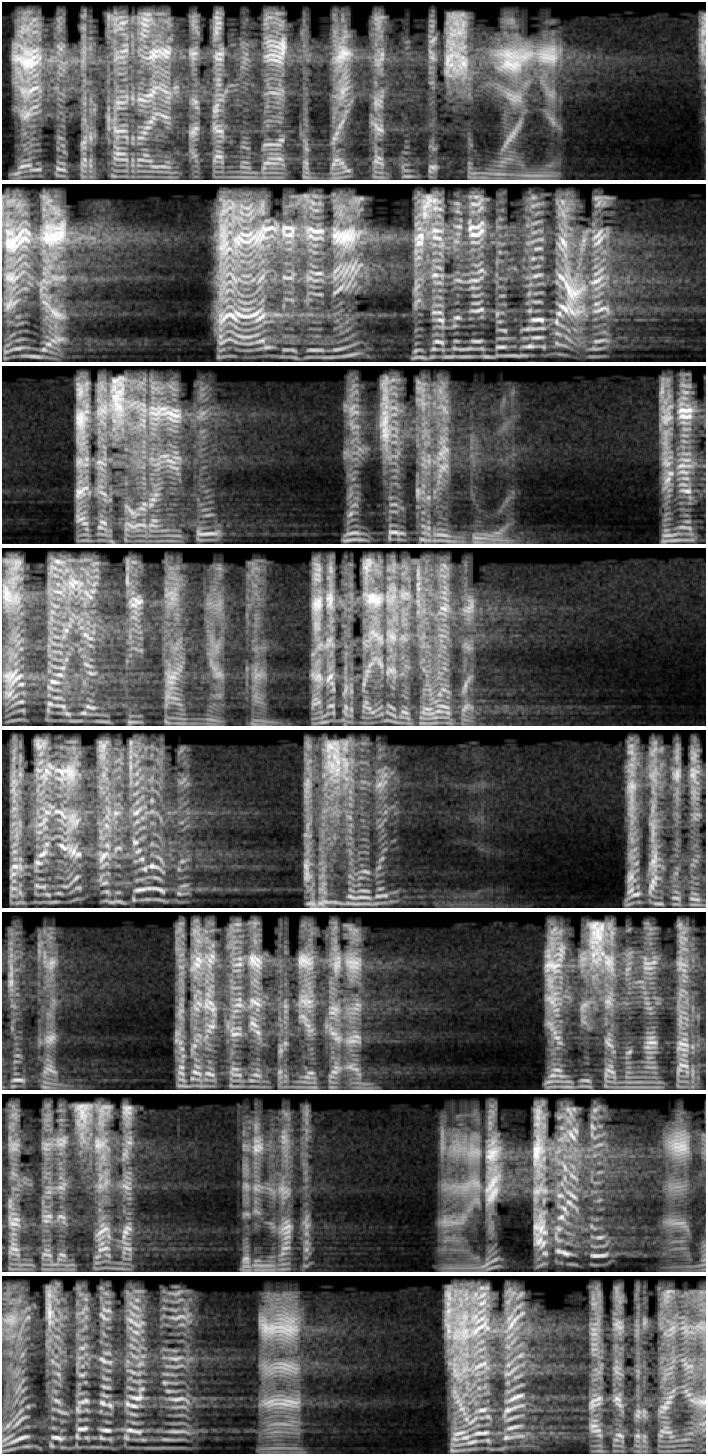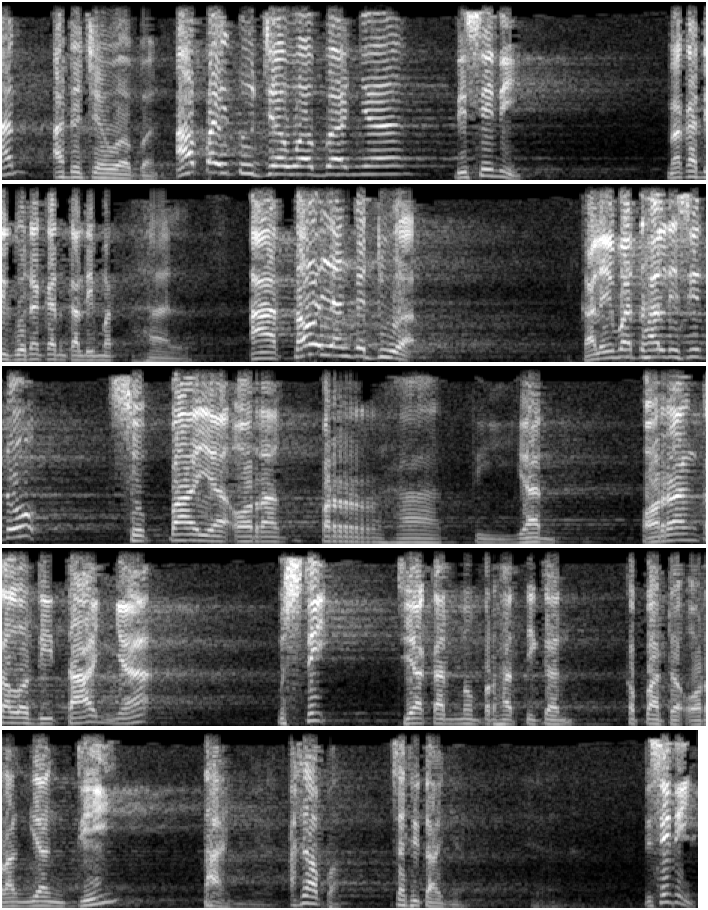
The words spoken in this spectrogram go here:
yaitu perkara yang akan membawa kebaikan untuk semuanya. Sehingga hal di sini bisa mengandung dua makna agar seorang itu muncul kerinduan dengan apa yang ditanyakan? Karena pertanyaan ada jawaban. Pertanyaan ada jawaban. Apa sih jawabannya? Iya. maukah aku tunjukkan kepada kalian perniagaan yang bisa mengantarkan kalian selamat dari neraka? Nah ini apa itu? Nah muncul tanda tanya. Nah jawaban ada pertanyaan ada jawaban. Apa itu jawabannya? Di sini. Maka digunakan kalimat hal atau yang kedua, kalimat hal di situ supaya orang perhatian. Orang kalau ditanya mesti dia akan memperhatikan kepada orang yang ditanya. Ada apa? Saya ditanya. Ya. Di sini,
